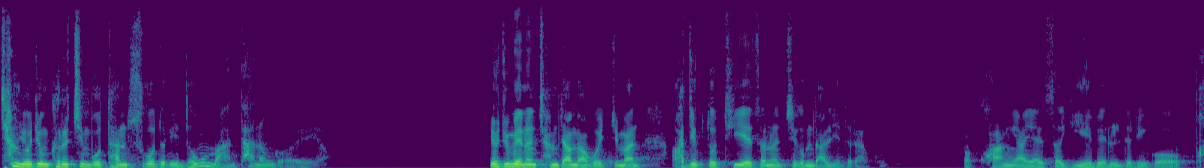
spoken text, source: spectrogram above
참 요즘 그렇지 못한 수고들이 너무 많다는 거예요. 요즘에는 잠잠하고 있지만 아직도 뒤에서는 지금 난리더라고. 막 광야에서 예배를 드리고 막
